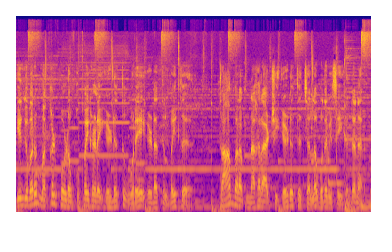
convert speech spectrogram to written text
இங்கு வரும் மக்கள் போடும் குப்பைகளை எடுத்து ஒரே இடத்தில் வைத்து தாம்பரம் நகராட்சி எடுத்துச் செல்ல உதவி செய்கின்றனர்.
